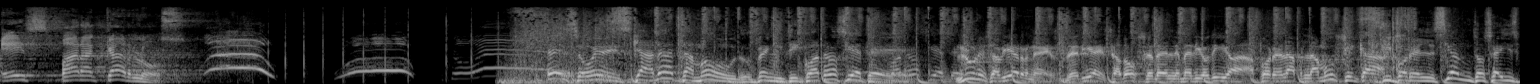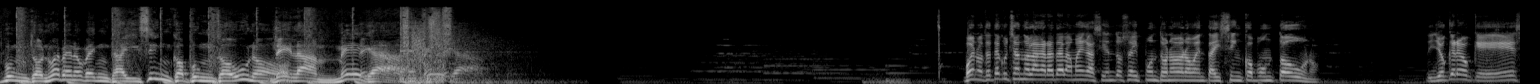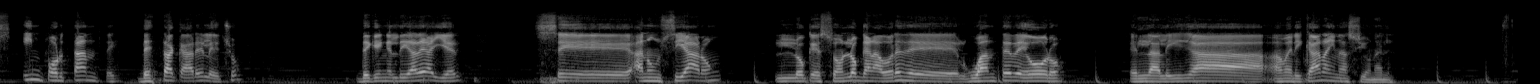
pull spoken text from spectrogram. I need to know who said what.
Speaker 1: es para Carlos.
Speaker 2: Eso es Garata Mode 24-7. Lunes a viernes de 10 a 12 del mediodía por el app La Música y por el 106.995.1 de la Mega.
Speaker 3: Bueno, te está escuchando la garata de la Mega 106.995.1. Y yo creo que es importante destacar el hecho de que en el día de ayer se anunciaron lo que son los ganadores del guante de oro en la Liga Americana y Nacional.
